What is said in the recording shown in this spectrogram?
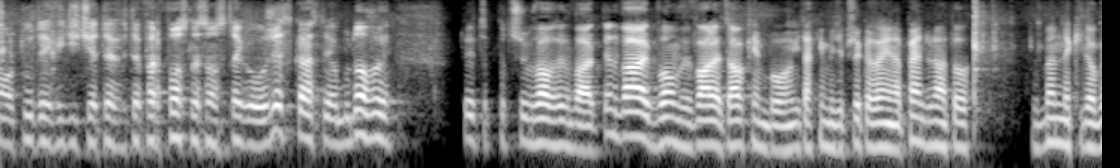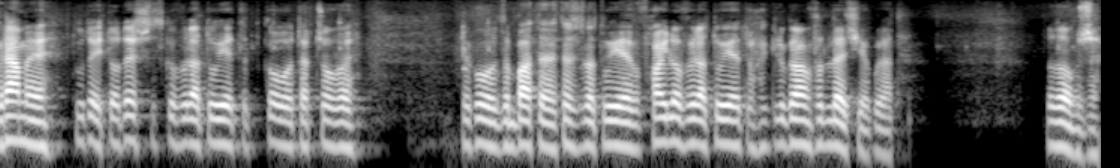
O, tutaj widzicie, te, te farfosle są z tego łożyska, z tej obudowy. Tutaj co podtrzymywał ten wałek. Ten wałek wam wywalę całkiem, bo i tak nie będzie przekazanie napędu na to. Zbędne kilogramy. Tutaj to też wszystko wylatuje, te koło tarczowe. To koło zabate też wylatuje, w hajlo wylatuje, trochę kilogramów odleci akurat. To dobrze.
